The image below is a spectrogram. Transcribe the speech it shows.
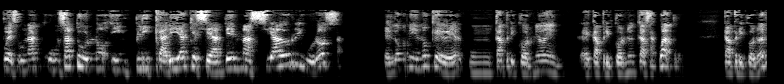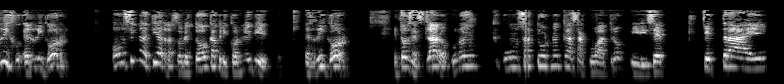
pues un Saturno implicaría que sea demasiado rigurosa. Es lo mismo que ver un Capricornio en, eh, Capricornio en casa 4. Capricornio es, es rigor, un signo de tierra, sobre todo Capricornio y Virgo, es rigor. Entonces, claro, uno ve un Saturno en casa 4 y dice, ¿qué trae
